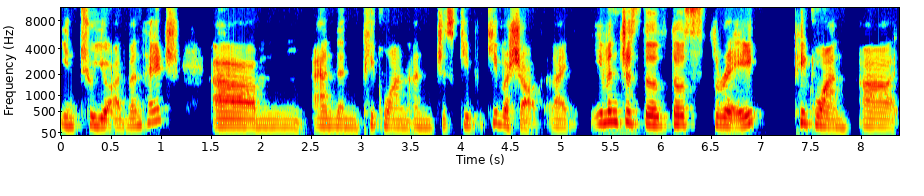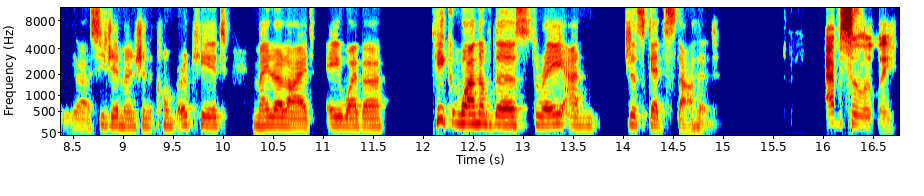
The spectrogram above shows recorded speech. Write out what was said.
into your advantage um and then pick one and just give give a shot like even just the, those three pick one. Uh, uh, CJ mentioned ConvertKit, MailerLite, Aweber. Pick one of the three and just get started. Absolutely.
